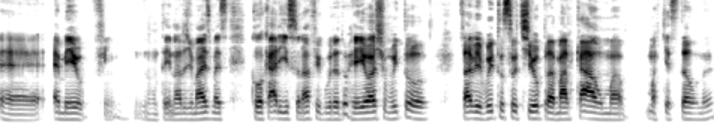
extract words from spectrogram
é, é, meio, enfim, não tem nada demais, mas colocar isso na figura do rei eu acho muito, sabe, muito sutil para marcar uma, uma questão, né?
